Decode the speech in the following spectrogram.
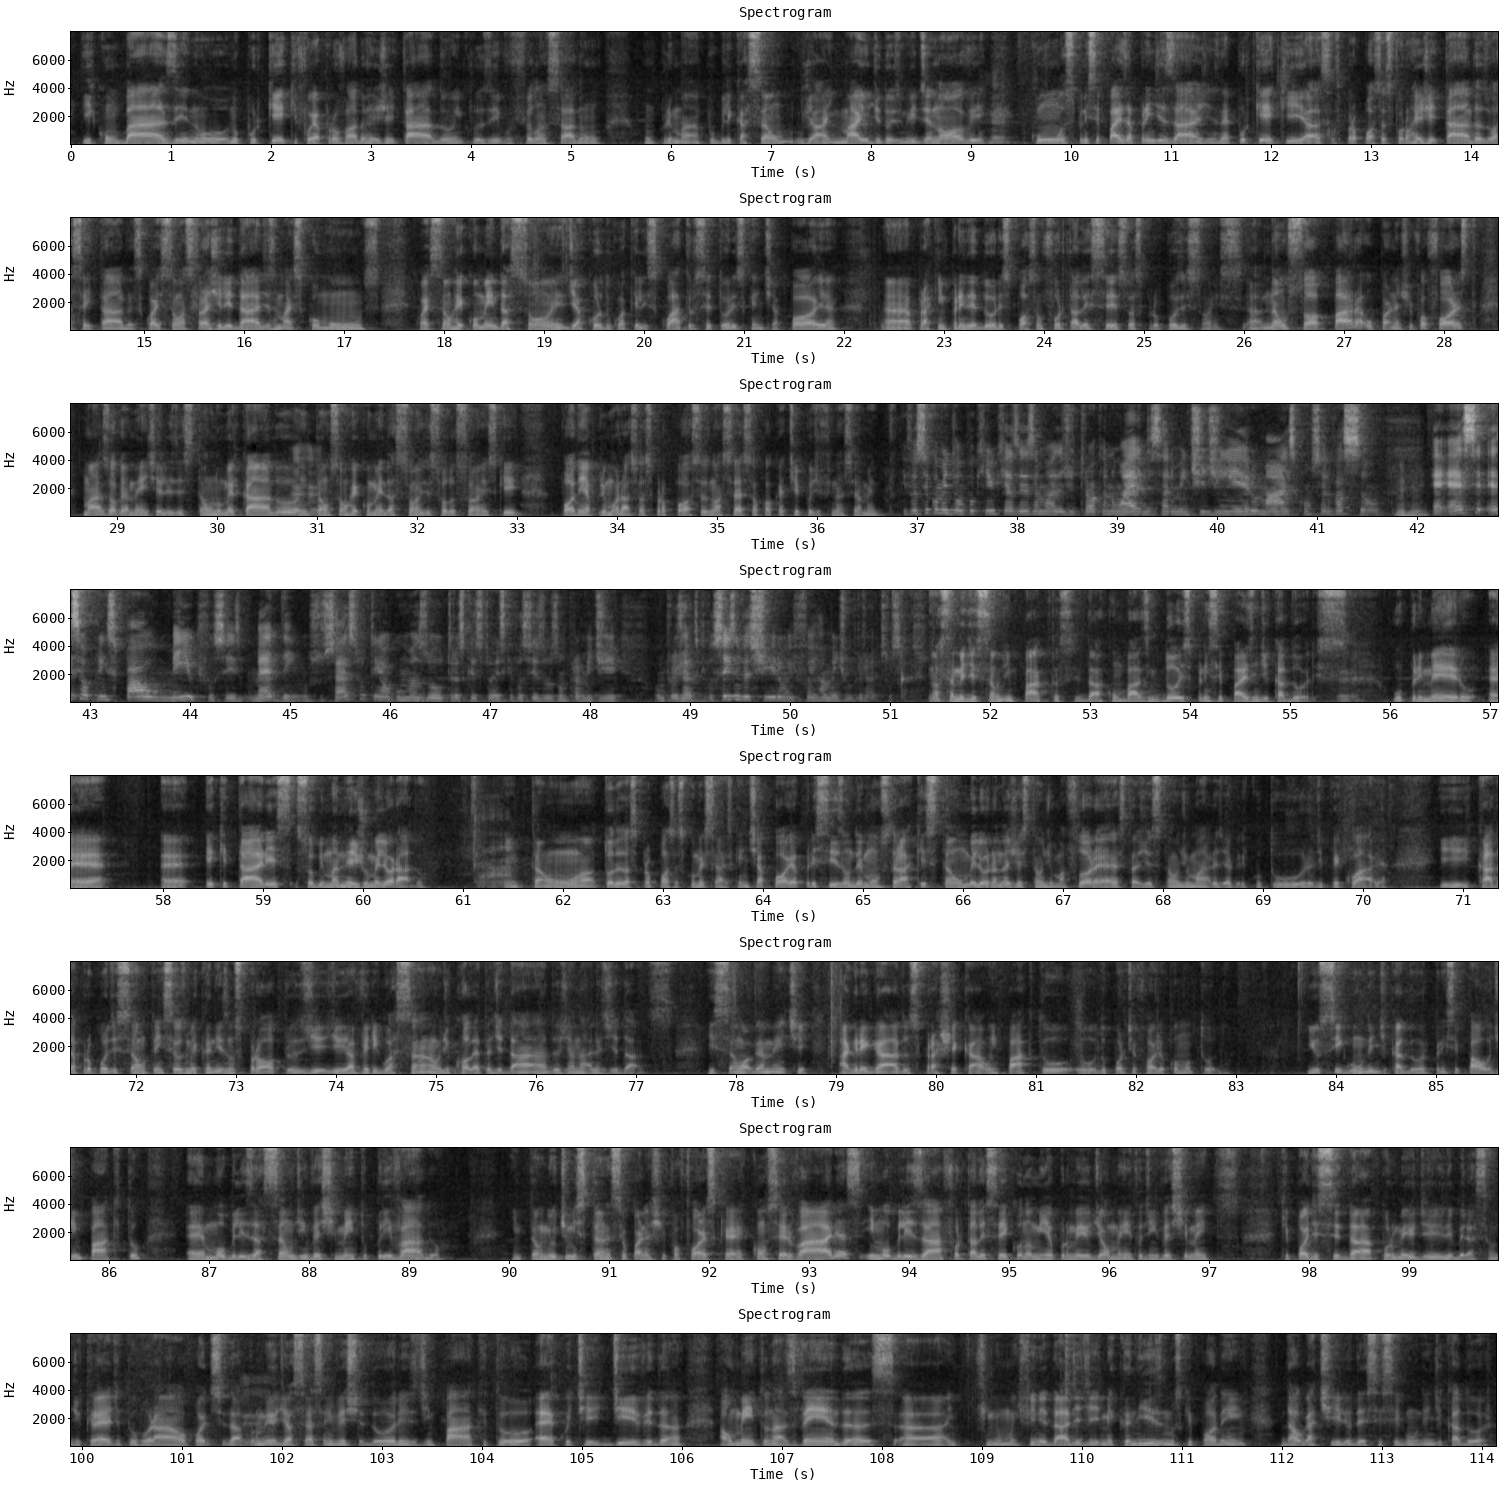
E com base no, no porquê que foi aprovado ou rejeitado, inclusive foi lançado um, uma publicação já em maio de 2019 uhum. com as principais aprendizagens, né? Por que, que as propostas foram rejeitadas ou aceitadas? Quais são as fragilidades mais comuns? Quais são recomendações de acordo com aqueles quatro setores que a gente apoia uh, para que empreendedores possam fortalecer suas proposições? Uh, não só para o Partnership for Forest, mas obviamente eles estão no mercado, uhum. então são recomendações e soluções que podem aprimorar suas propostas no acesso a qualquer tipo de financiamento. E você comentou um pouquinho que às vezes a moeda de troca não é necessariamente dinheiro, mas conservação. Uhum. É, esse, esse é o principal meio que vocês medem o sucesso ou tem algumas outras questões que vocês usam para medir um projeto que vocês investiram e foi realmente um projeto de sucesso? Nossa medição de impacto se dá com base em dois principais indicadores. Hum. O primeiro é, é hectares sob manejo melhorado. Tá. Então, todas as propostas comerciais que a gente apoia precisam demonstrar que estão melhorando a gestão de uma floresta, a gestão de uma área de agricultura, de pecuária. E cada proposição tem seus mecanismos próprios de, de averiguação, de coleta de dados, de análise de dados. E são, obviamente, agregados para checar o impacto do portfólio como um todo. E o segundo indicador principal de impacto é mobilização de investimento privado então, em última instância, o Partnership for Forest quer conservar áreas e mobilizar, fortalecer a economia por meio de aumento de investimentos, que pode se dar por meio de liberação de crédito rural, pode se dar por meio de acesso a investidores de impacto, equity, dívida, aumento nas vendas, uh, enfim, uma infinidade de mecanismos que podem dar o gatilho desse segundo indicador.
